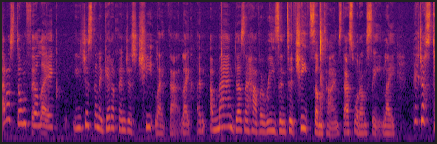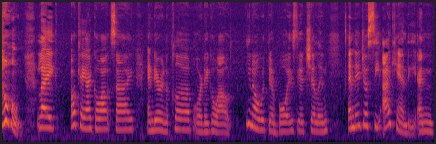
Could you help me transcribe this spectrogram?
I just don't feel like you're just gonna get up and just cheat like that. Like a, a man doesn't have a reason to cheat sometimes. That's what I'm saying. Like they just don't. Like okay, I go outside and they're in the club or they go out, you know, with their boys, they're chilling, and they just see eye candy, and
